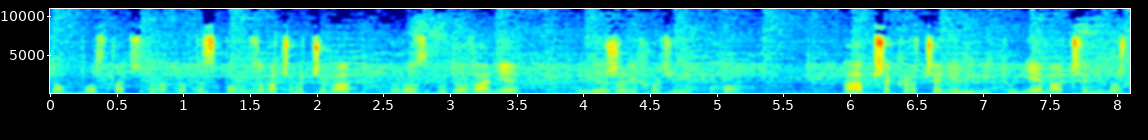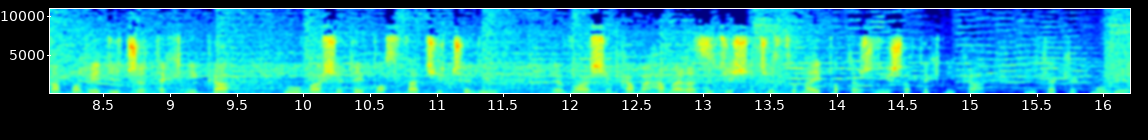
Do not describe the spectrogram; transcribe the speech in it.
tą postać, to naprawdę sporo. Zobaczymy, czy ma rozbudowanie, jeżeli chodzi o... A przekroczenie limitu nie ma, czyli można powiedzieć, że technika u właśnie tej postaci, czyli właśnie Kamehame razy 10 jest to najpotężniejsza technika. I tak jak mówię,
